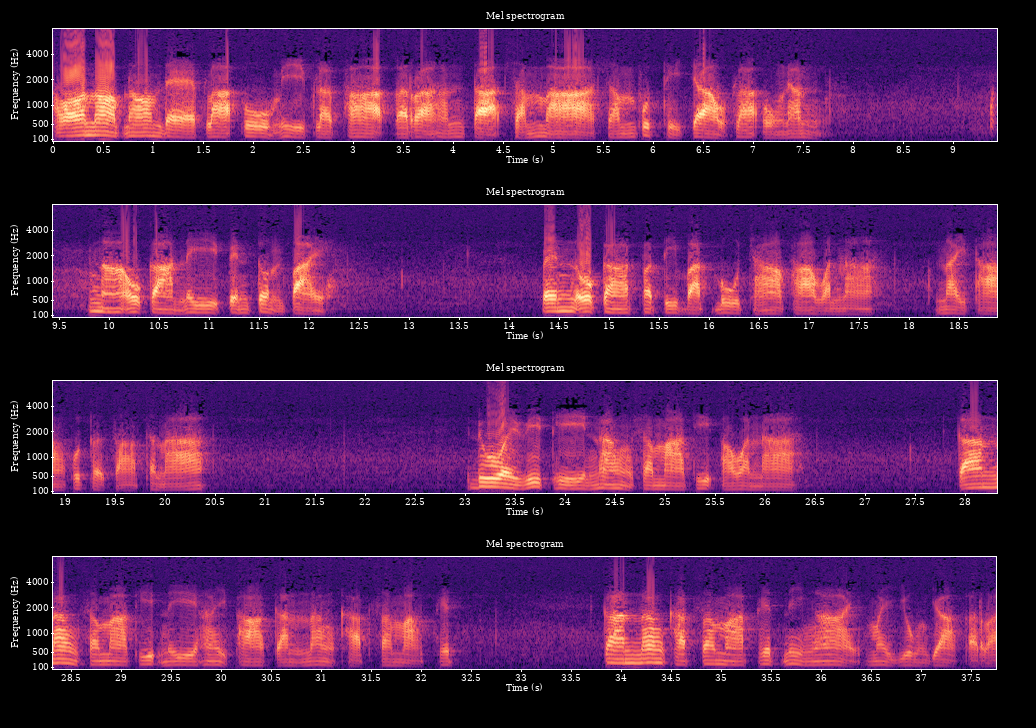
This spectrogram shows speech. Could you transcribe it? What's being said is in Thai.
ขอนอบน้อมแด่พระผู้มีพระภาคกระหันตะสัมมาสัมพุทธเจ้าพระองค์นั้น นาโอกาสนี้เป็นต้นไป เป็นโอกาสปฏิบัติบูชาภาวนา ในทางพุทธศาสนา ด้วยวิธีนั่งสมาธิภาวนา การนั่งสมาธินี้ให้พากันนั่งขัดสมาธิการนั่งขัดสมาธินี่ง่ายไม่ยุ่งยากอะไร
